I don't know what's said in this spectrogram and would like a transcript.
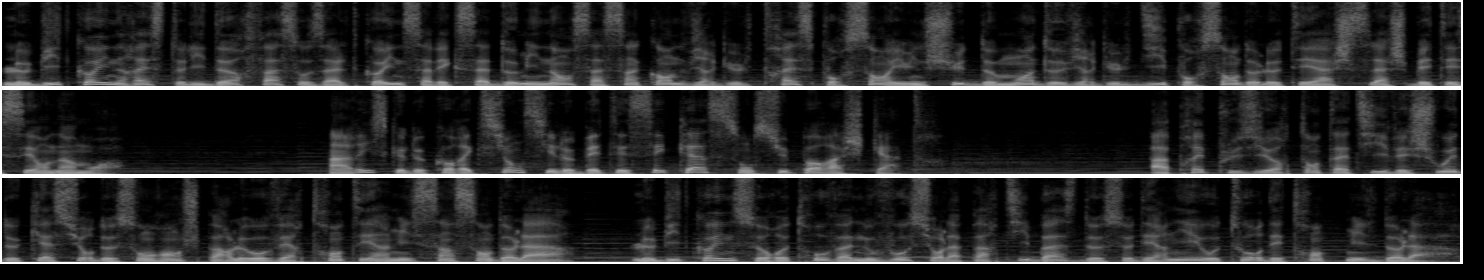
Le Bitcoin reste leader face aux altcoins avec sa dominance à 50,13% et une chute de moins 2,10% de l'ETH/BTC en un mois un risque de correction si le BTC casse son support H4. Après plusieurs tentatives échouées de cassure de son range par le haut vers 31 500 dollars, le Bitcoin se retrouve à nouveau sur la partie basse de ce dernier autour des 30 000 dollars.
